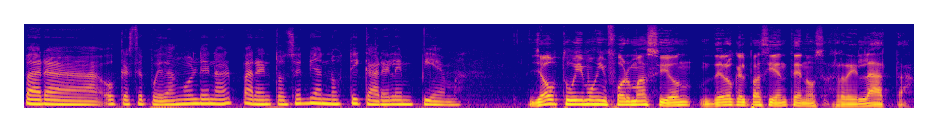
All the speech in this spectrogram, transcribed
para o que se puedan ordenar para entonces diagnosticar el empiema? Ya obtuvimos información de lo que el paciente nos relata.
